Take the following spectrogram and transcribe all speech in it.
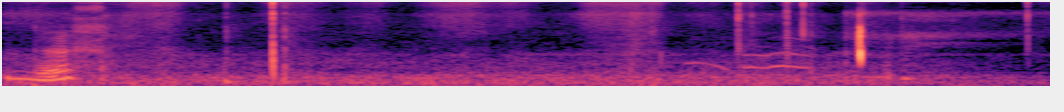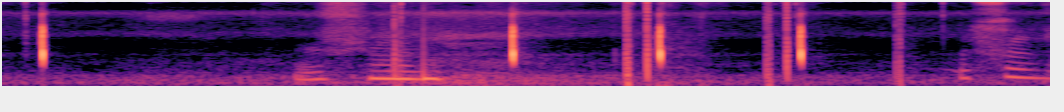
this. This one. This is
